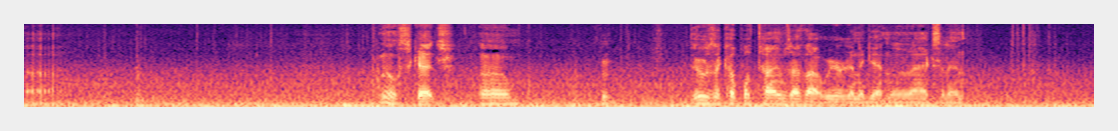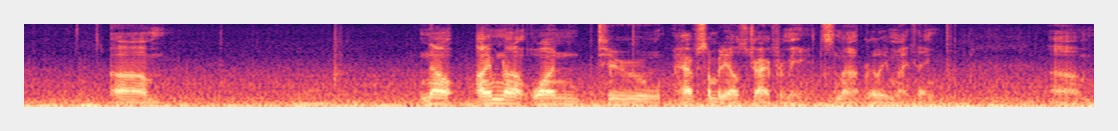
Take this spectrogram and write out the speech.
Uh, little sketch. Um, there was a couple times I thought we were going to get in an accident. Um, now, I'm not one to have somebody else drive for me. It's not really my thing. Um,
